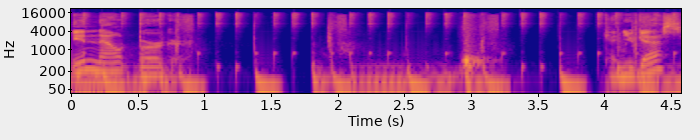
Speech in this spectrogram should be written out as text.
In-N-Out Burger. Can you guess?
